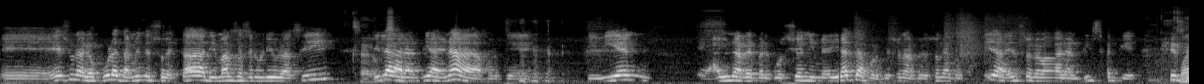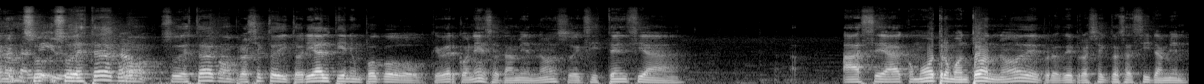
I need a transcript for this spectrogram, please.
Eh, es una locura también de su estado animarse a hacer un libro así. Claro y que la sí. garantía de nada, porque si bien eh, hay una repercusión inmediata porque es una persona conocida, eso no garantiza que, que Bueno, su, libro, Sudestada ¿no? como, Sudestada como proyecto editorial tiene un poco que ver con eso también, ¿no? Su existencia hace a como otro montón, ¿no? De proyectos así también.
